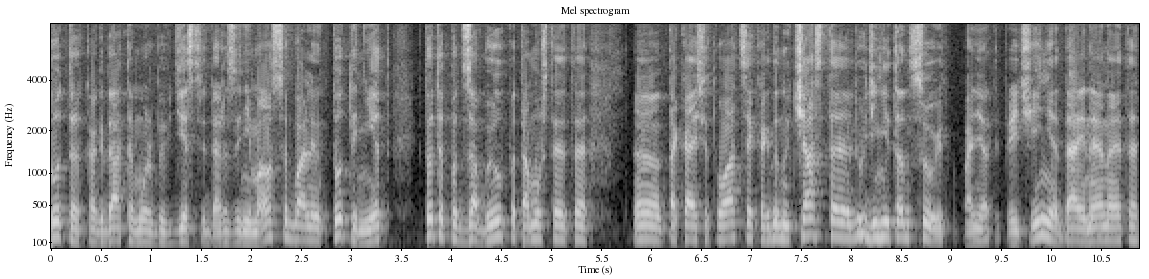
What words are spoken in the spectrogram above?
кто-то когда-то, может быть, в детстве даже занимался бальными, кто-то нет, кто-то подзабыл, потому что это э, такая ситуация, когда ну, часто люди не танцуют по понятной причине, да, и, наверное, это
